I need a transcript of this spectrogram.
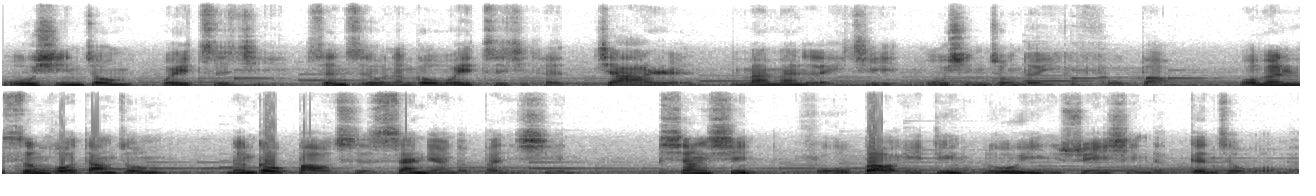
无形中为自己，甚至能够为自己的家人慢慢累积无形中的一个福报。我们生活当中能够保持善良的本心。相信福报一定如影随形的跟着我们，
